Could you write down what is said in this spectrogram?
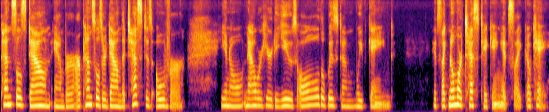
pencils down, Amber. Our pencils are down. The test is over. You know, now we're here to use all the wisdom we've gained. It's like no more test taking. It's like, okay,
